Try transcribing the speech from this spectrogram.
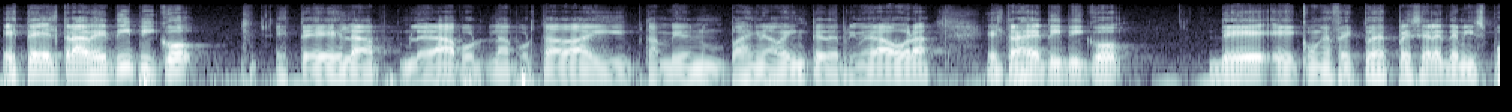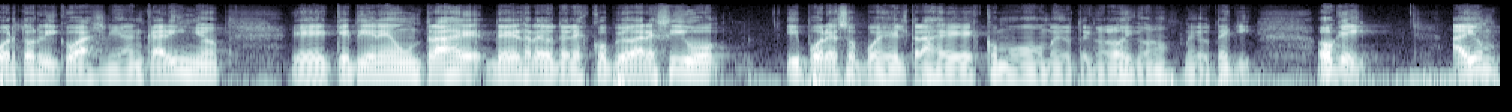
Este es el traje típico. Este es la, la, la portada y también página 20 de primera hora. El traje típico de eh, con efectos especiales de Miss Puerto Rico, Ashlian Cariño, que tiene un traje del radiotelescopio de Arecibo y por eso, pues, el traje es como medio tecnológico, ¿no? Medio tequi. Ok. Hay un,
